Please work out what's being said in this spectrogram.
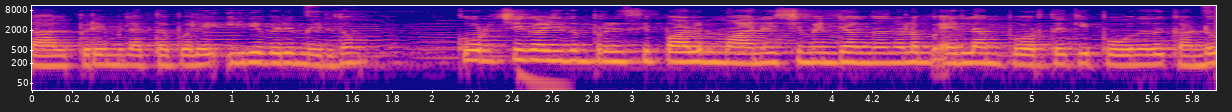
താല്പര്യമില്ലാത്ത പോലെ ഇരുവരും ഇരുന്നു. കുറച്ചു കഴിഞ്ഞതും പ്രിൻസിപ്പാളും മാനേജ്മെന്റ് അംഗങ്ങളും എല്ലാം പുറത്തേക്ക് പോകുന്നത് കണ്ടു.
